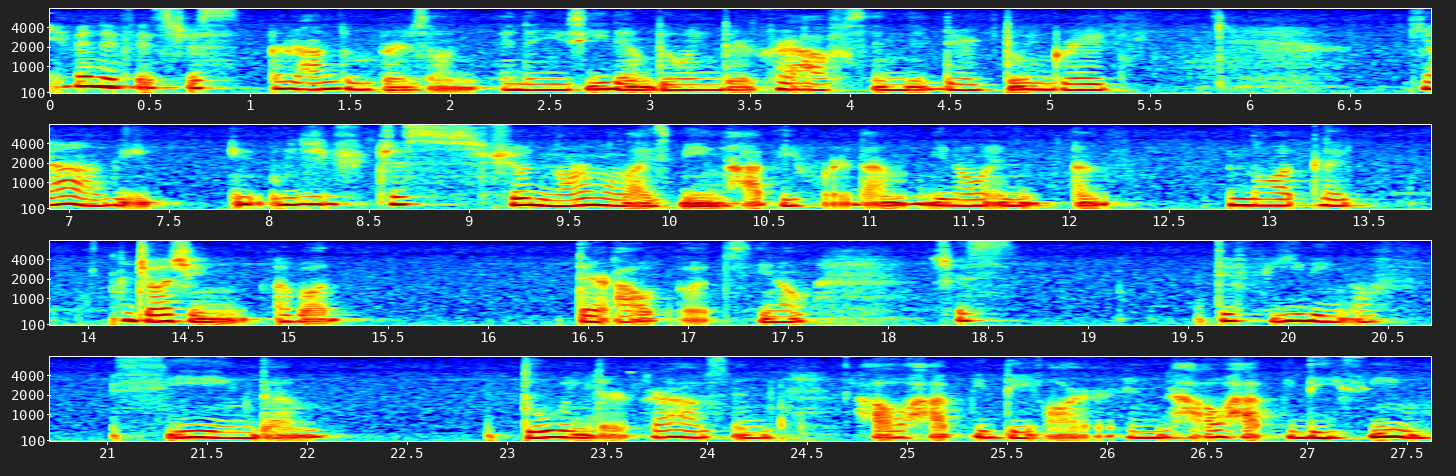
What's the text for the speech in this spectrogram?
even if it's just a random person and then you see them doing their crafts and they're doing great yeah we we just should normalize being happy for them you know and, and not like judging about their outputs you know? Just the feeling of seeing them doing their crafts and how happy they are and how happy they seem.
